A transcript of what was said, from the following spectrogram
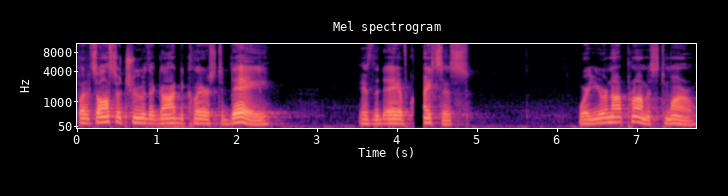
But it's also true that God declares today is the day of crisis where you are not promised tomorrow.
